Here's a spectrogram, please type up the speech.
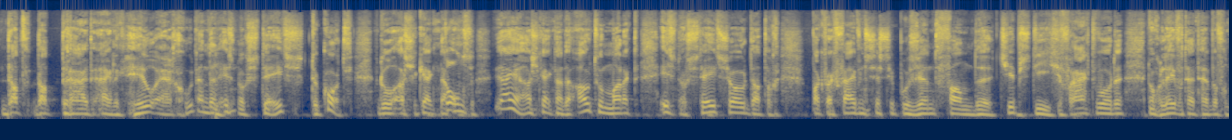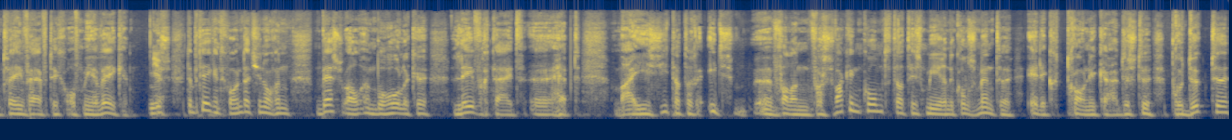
dat, dat draait eigenlijk heel erg goed. En er is nog steeds tekort. Ik bedoel, als je kijkt naar onze. Ja, ja, als je kijkt naar de automarkt, is het nog steeds zo dat er pakweg 65% van de chips die gevraagd worden, nog een levertijd hebben van 52 of meer weken. Ja. Dus dat betekent gewoon dat je nog een best wel een behoorlijke levertijd uh, hebt. Je ziet dat er iets uh, van een verzwakking komt, dat is meer in de consumentenelektronica. Dus de producten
